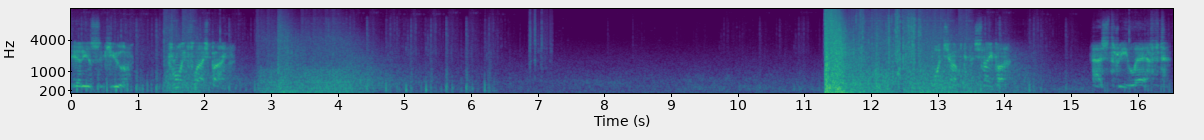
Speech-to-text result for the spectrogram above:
Area's secure. Throwing flashbang. Sniper. Has three left.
